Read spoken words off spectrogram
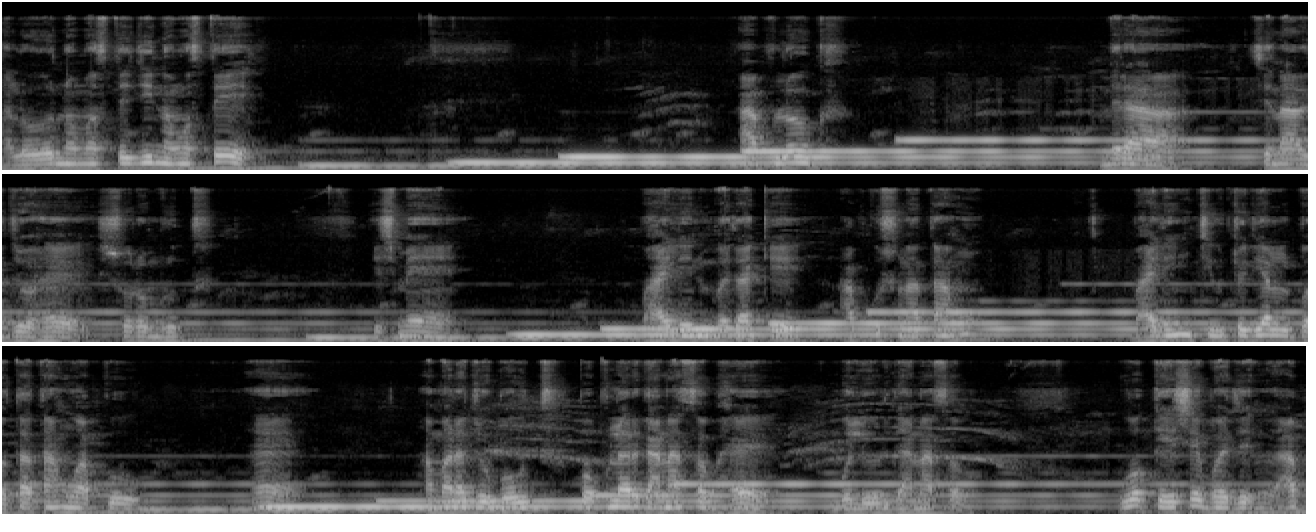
हेलो, नमस्ते जी, नमस्ते। आप लोग, मेरा चैनल जो है स्वरमृत इसमें वायलिन बजा के आपको सुनाता हूँ। वायलिन ट्यूटोरियल बताता हूँ आपको, है। हमारा जो बहुत पॉपुलर गाना सब है बॉलीवुड गाना सब, वो कैसे बजे, आप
